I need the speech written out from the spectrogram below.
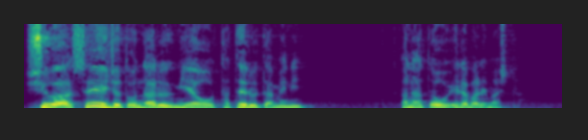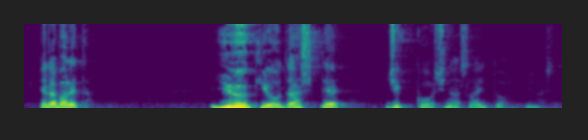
主は聖女となる宮を建てるためにあなたを選ばれました。選ばれた。勇気を出して実行しなさいと言いました。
